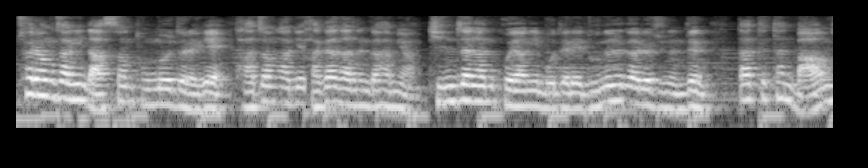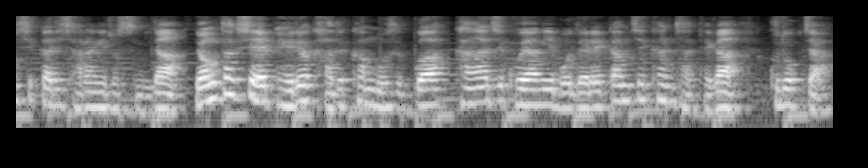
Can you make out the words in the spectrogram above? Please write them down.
촬영장이 낯선 동물들에게 다정하게 다가가는가 하면 긴장한 고양이 모델의 눈을 가려주는 등 따뜻한 마음씨까지 자랑해줬습니다. 영탁 씨의 배려 가득한 모습과 강아지 고양이 모델의 깜찍한 자태가 구독자,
